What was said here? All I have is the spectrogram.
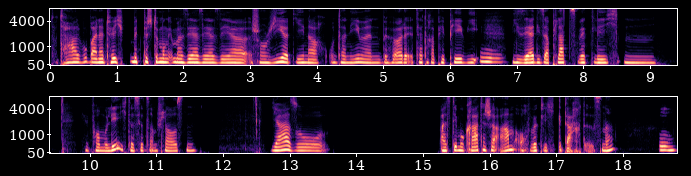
Total, wobei natürlich Mitbestimmung immer sehr, sehr, sehr changiert, je nach Unternehmen, Behörde etc. pp, wie, mhm. wie sehr dieser Platz wirklich, mh, hm, wie formuliere ich das jetzt am schlausten? Ja, so als demokratischer Arm auch wirklich gedacht ist, ne? Mhm.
